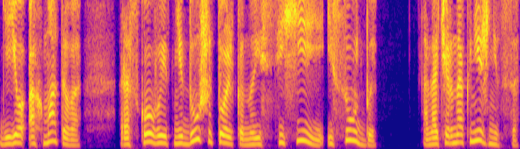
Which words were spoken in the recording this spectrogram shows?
Ее Ахматова расковывает не души только, но и стихии, и судьбы. Она чернокнижница,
